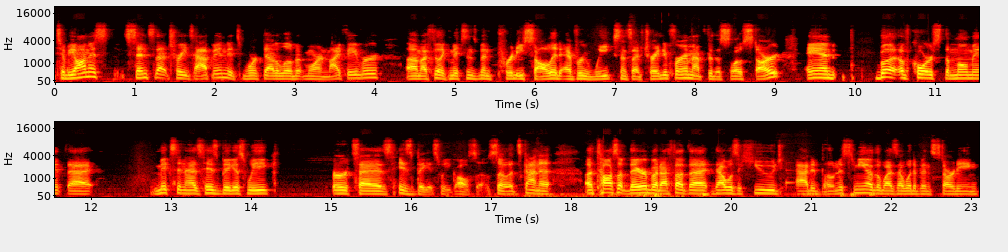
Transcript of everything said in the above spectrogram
to be honest, since that trade's happened, it's worked out a little bit more in my favor. Um, I feel like Mixon's been pretty solid every week since I've traded for him after the slow start. And, but of course, the moment that Mixon has his biggest week, Ertz has his biggest week also. So it's kind of a toss up there. But I thought that that was a huge added bonus to me. Otherwise, I would have been starting.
